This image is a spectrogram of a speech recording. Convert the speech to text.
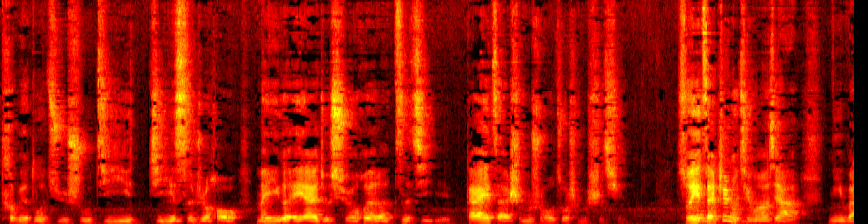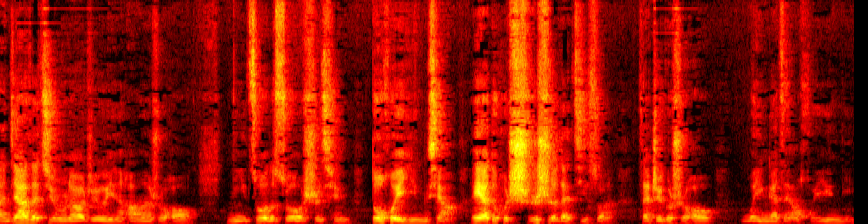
特别多局数，几亿几亿次之后，每一个 AI 就学会了自己该在什么时候做什么事情。所以在这种情况下，你玩家在进入到这个银行的时候，你做的所有事情都会影响 AI，都会实时的在计算，在这个时候我应该怎样回应你。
